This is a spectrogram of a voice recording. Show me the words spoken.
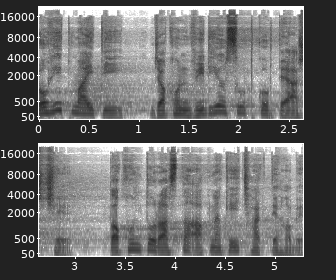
রোহিত মাইতি যখন ভিডিও শ্যুট করতে আসছে তখন তো রাস্তা আপনাকেই ছাড়তে হবে।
